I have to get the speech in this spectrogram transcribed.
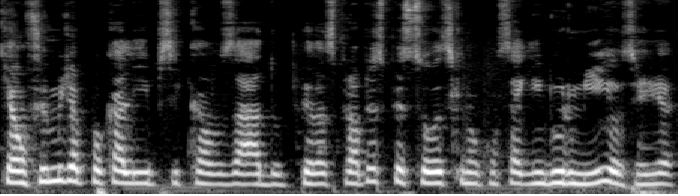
que é um filme de apocalipse causado pelas próprias pessoas que não conseguem dormir, ou seja,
